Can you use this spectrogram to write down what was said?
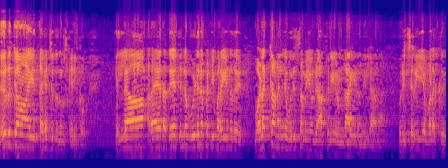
ദീർഘമായി തഹജത് നമസ്കരിക്കും എല്ലാ അതായത് അദ്ദേഹത്തിന്റെ വീടിനെ പറ്റി പറയുന്നത് വിളക്കണഞ്ഞ ഒരു സമയം രാത്രിയിൽ ഉണ്ടായിരുന്നില്ല എന്നാണ്. ഒരു ചെറിയ വിളക്ക്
